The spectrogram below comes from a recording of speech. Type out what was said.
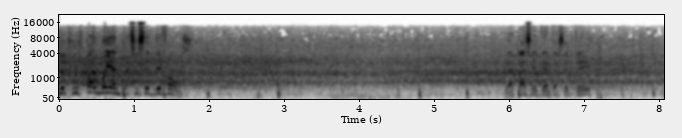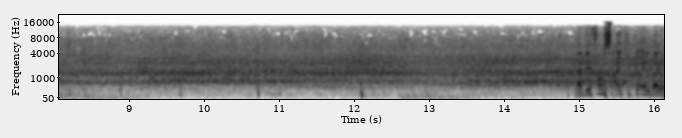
Il ne trouve pas le moyen de percer cette défense. La passe a été interceptée. La défense a récupéré le ballon.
